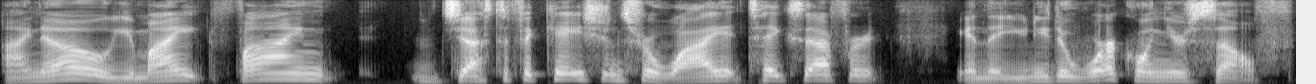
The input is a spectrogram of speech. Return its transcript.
I know you might find justifications for why it takes effort and that you need to work on yourself,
